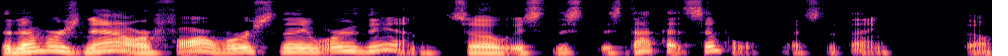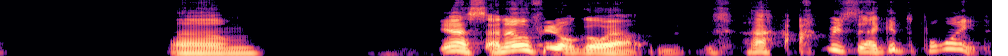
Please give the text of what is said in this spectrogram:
The numbers now are far worse than they were then. So it's this it's not that simple. That's the thing. So um yes, I know if you don't go out. Obviously I get the point.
